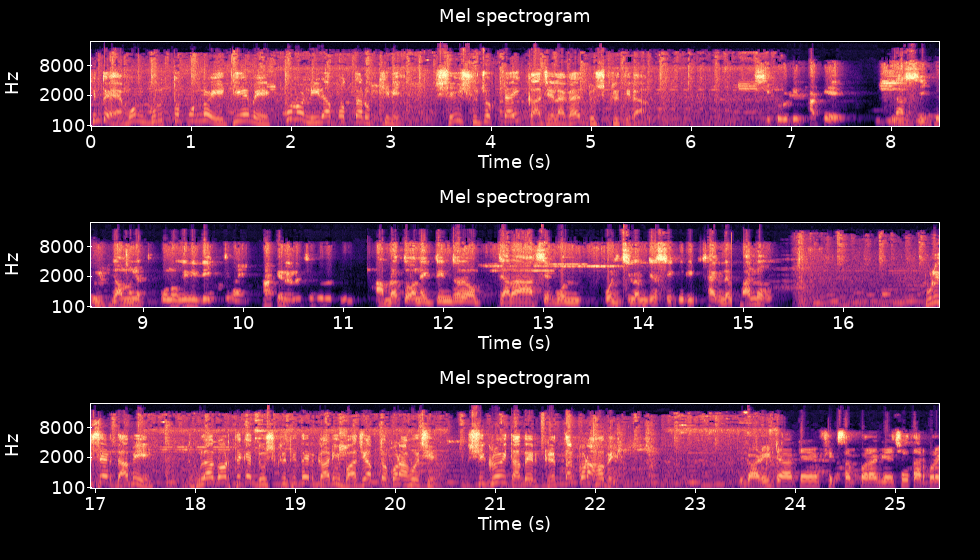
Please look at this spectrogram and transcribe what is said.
কিন্তু এমন গুরুত্বপূর্ণ এটিএম এ কোনো নিরাপত্তা রক্ষী নেই। সেই সুযোগটাই কাজে লাগায় দুষ্কৃতীরা। সিকিউরিটি থাকে? না সিকিউরিটি আমরা কোনোদিনই দেখতে পাই থাকে না সিকিউরিটি আমরা তো অনেকদিন ধরে যারা আছে বল- বলছিলাম যে সিকিউরিটি থাকলে ভালো। পুলিশের দাবি ধুলাগড় থেকে দুষ্কৃতীদের গাড়ি বাজেয়াপ্ত করা হয়েছে। শীঘ্রই তাদের গ্রেপ্তার করা হবে। গাড়িটাকে ফিক্স আপ করা গিয়েছে, তারপরে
